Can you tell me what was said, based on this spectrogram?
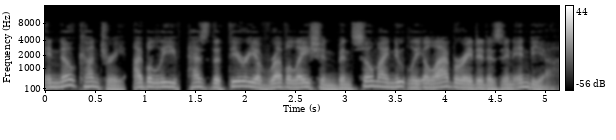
In no country, I believe, has the theory of revelation been so minutely elaborated as in India.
